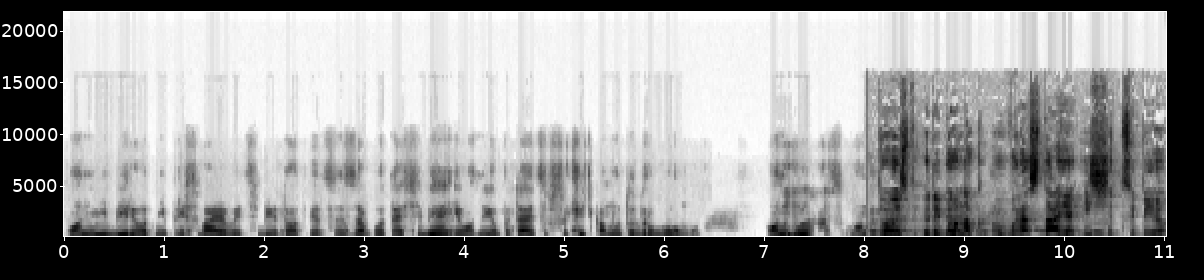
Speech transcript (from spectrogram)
он не берет, не присваивает себе эту ответственность заботы о себе, и он ее пытается всучить кому-то другому. Он вырос. Он То есть ребенок, вырастая, ищет себе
